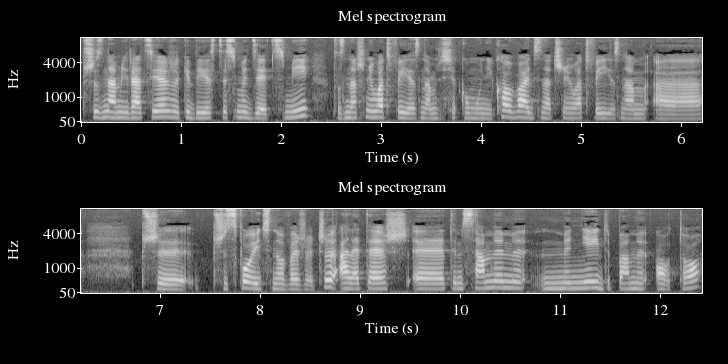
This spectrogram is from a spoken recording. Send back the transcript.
przyzna mi rację, że kiedy jesteśmy dziećmi, to znacznie łatwiej jest nam się komunikować, znacznie łatwiej jest nam przy, przyswoić nowe rzeczy, ale też e, tym samym mniej dbamy o to,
